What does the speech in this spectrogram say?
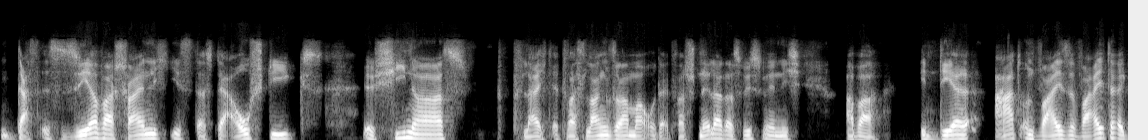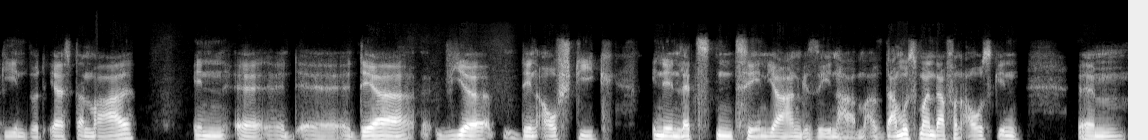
dass es sehr wahrscheinlich ist, dass der Aufstieg äh, Chinas vielleicht etwas langsamer oder etwas schneller, das wissen wir nicht, aber in der Art und Weise weitergehen wird erst einmal, in äh, äh, der wir den Aufstieg in den letzten zehn Jahren gesehen haben. Also da muss man davon ausgehen, ähm,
